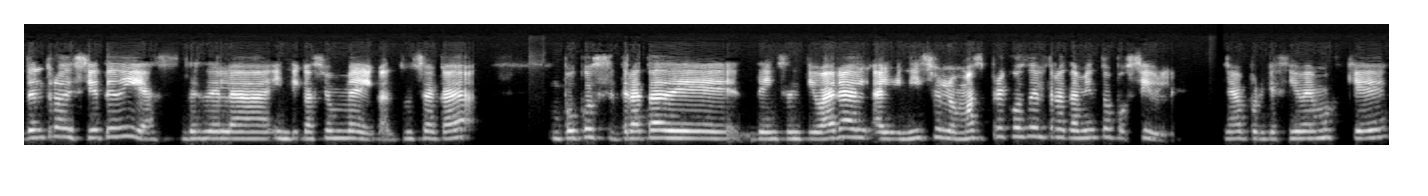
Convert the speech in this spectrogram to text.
dentro de 7 días desde la indicación médica. Entonces acá un poco se trata de, incentivar al, inicio lo más precoz del tratamiento posible, ¿ya? porque así vemos que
